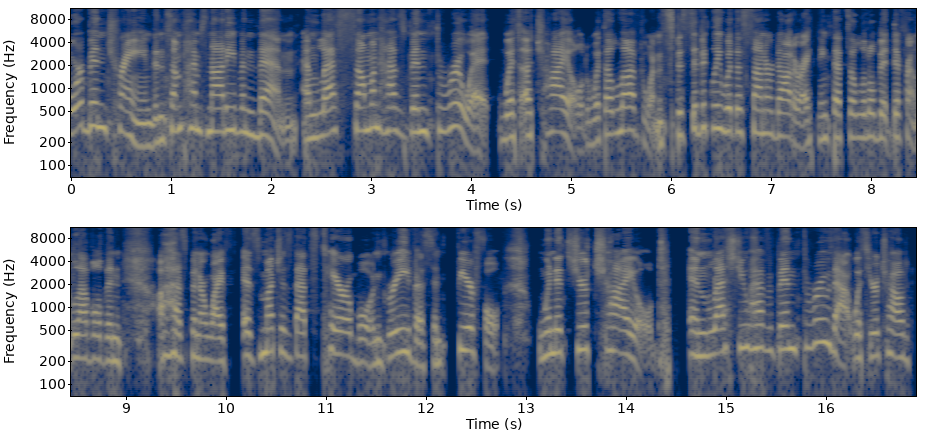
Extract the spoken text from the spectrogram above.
or been trained, and sometimes not even then, unless someone has been through it with a child, with a loved one, specifically with a son or daughter. I think that's a little bit different level than a husband or wife, as much as that's terrible and grievous and fearful. When it's your child, unless you have been through that with your child,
